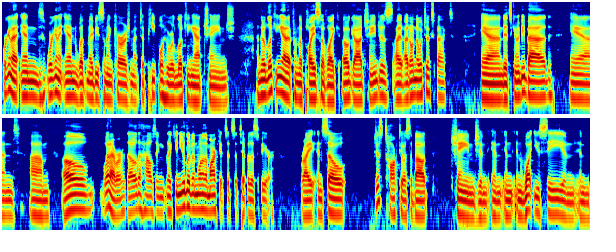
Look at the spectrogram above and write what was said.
we're gonna end we're gonna end with maybe some encouragement to people who are looking at change, and they're looking at it from the place of like, oh God, changes. I, I don't know what to expect, and it's gonna be bad, and um, oh whatever. Though the housing, like, and you live in one of the markets, it's the tip of the spear, right? And so, just talk to us about change and and and, and what you see and and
